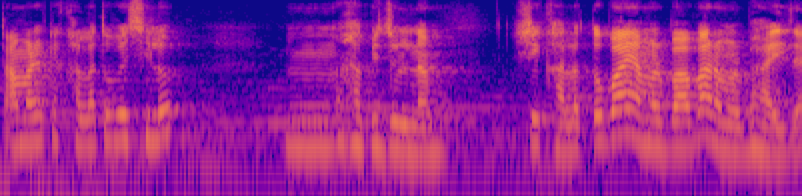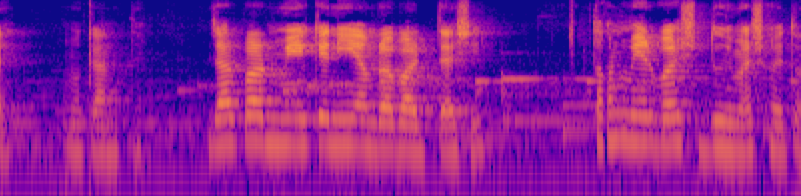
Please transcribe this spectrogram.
তা আমার একটা খালাতো ভাই ছিল হাফিজুল নাম। সে খালাতো ভাই আমার বাবা আর আমার ভাই যায় আমাকে আনতে। যার পর মেয়েকে নিয়ে আমরা বাড়িতে আসি। তখন মেয়ের বয়স দুই মাস হয়তো।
